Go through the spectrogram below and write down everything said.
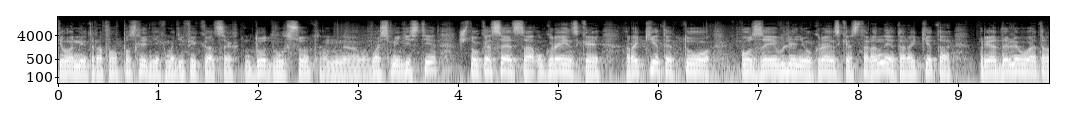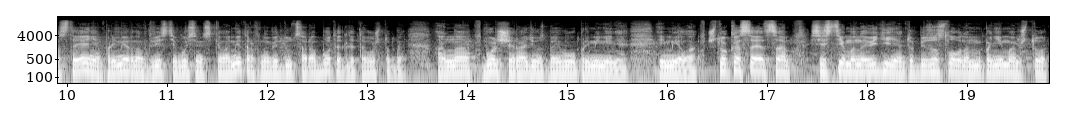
километров, а в последних модификациях до 280. Что касается украинской ракеты, ракеты, то по заявлению украинской стороны эта ракета преодолевает расстояние примерно в 280 километров, но ведутся работы для того, чтобы она больший радиус боевого применения имела. Что касается системы наведения, то, безусловно, мы понимаем, что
